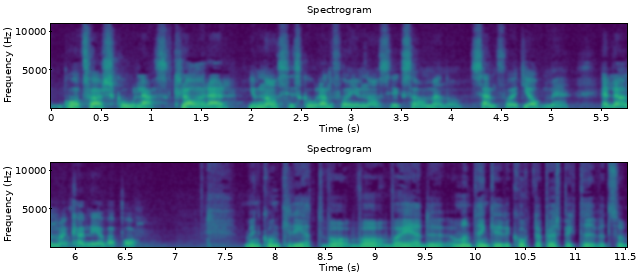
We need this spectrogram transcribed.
går förskola, klarar gymnasieskolan, får en gymnasieexamen och sen får ett jobb med en lön man kan leva på. Men konkret, vad, vad, vad är det, om man tänker i det korta perspektivet så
